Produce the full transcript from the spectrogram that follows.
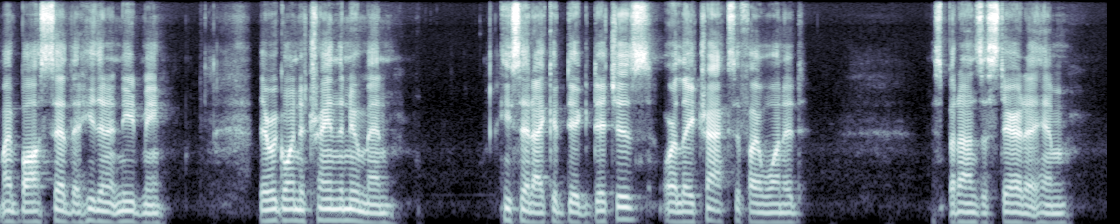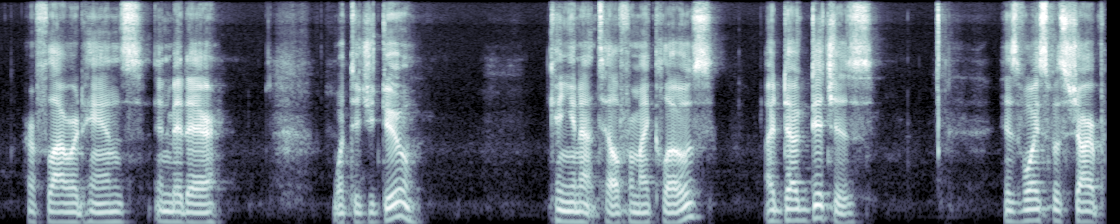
My boss said that he didn't need me. They were going to train the new men. He said I could dig ditches or lay tracks if I wanted. Esperanza stared at him, her floured hands in midair. What did you do? Can you not tell from my clothes? I dug ditches. His voice was sharp,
